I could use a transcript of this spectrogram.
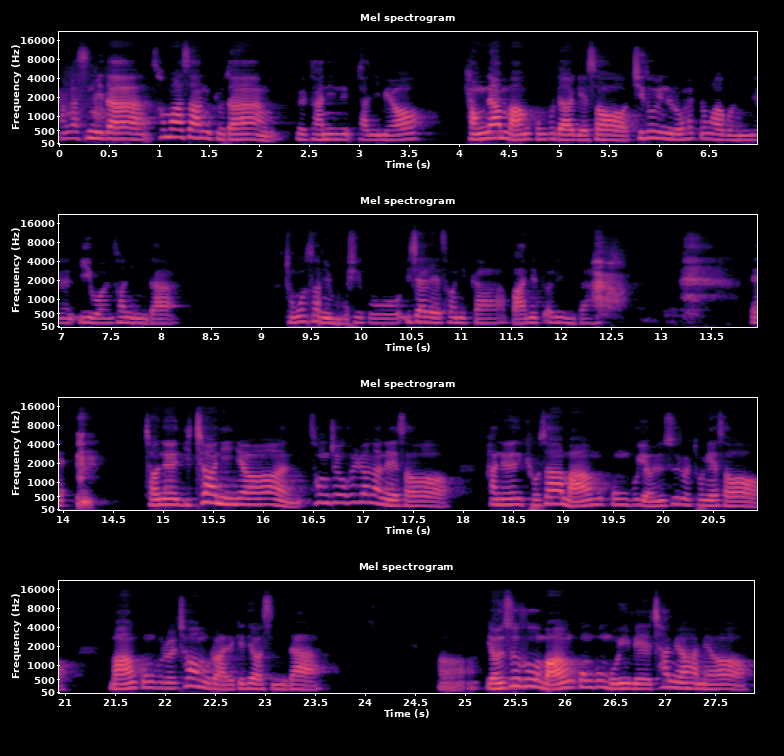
반갑습니다. 서마산 교당을 다니, 다니며 경남 마음공부대학에서 지도인으로 활동하고 있는 이원선입니다. 종호선님 모시고 이 자리에 서니까 많이 떨립니다. 네, 저는 2002년 성주훈련원에서 하는 교사 마음공부 연수를 통해서 마음공부를 처음으로 알게 되었습니다. 어, 연수 후 마음공부 모임에 참여하며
